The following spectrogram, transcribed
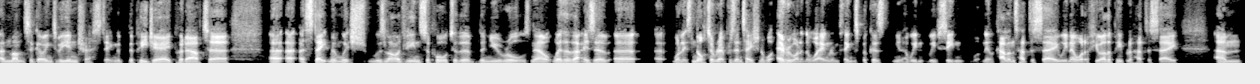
and months are going to be interesting. The, the PJA put out a, a, a, statement which was largely in support of the, the new rules. Now, whether that is a, a, a, well, it's not a representation of what everyone in the weighing room thinks because you know we we've seen what Neil Callan's had to say, we know what a few other people have had to say. Um,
